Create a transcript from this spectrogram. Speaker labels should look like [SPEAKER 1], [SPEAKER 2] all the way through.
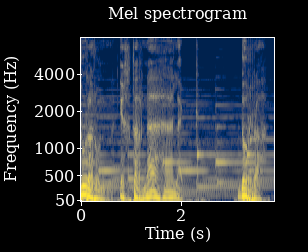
[SPEAKER 1] درر اخترناها لك. درة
